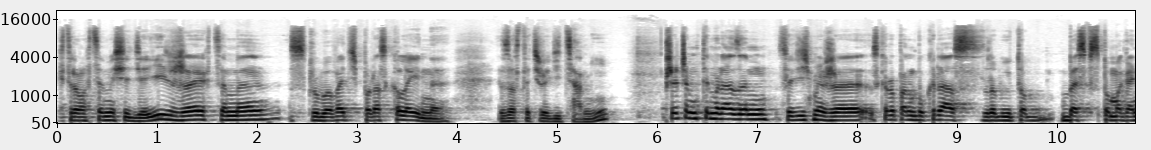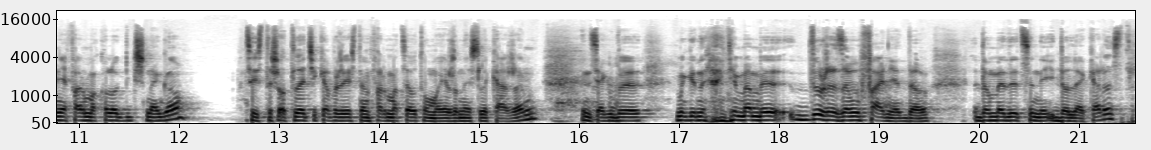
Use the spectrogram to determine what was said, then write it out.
którą chcemy się dzielić, że chcemy spróbować po raz kolejny zostać rodzicami. Przy czym tym razem stwierdziliśmy, że skoro Pan Bóg raz zrobił to bez wspomagania farmakologicznego, co jest też o tyle ciekawe, że jestem farmaceutą, moja żona jest lekarzem, więc jakby my generalnie mamy duże zaufanie do, do medycyny i do lekarstw.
